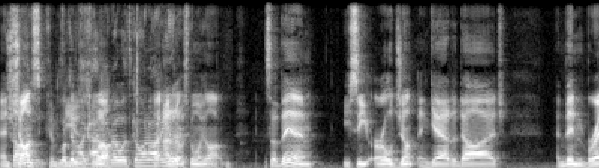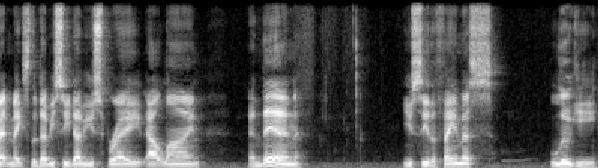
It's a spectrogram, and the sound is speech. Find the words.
And Shawn's confused. looking like as I don't know what's going on. I don't know what's going on. So then you see Earl jump and get out of dodge, and then Bret makes the WCW spray outline, and then you see the famous loogie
